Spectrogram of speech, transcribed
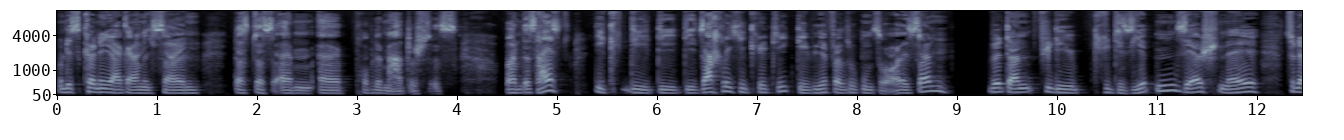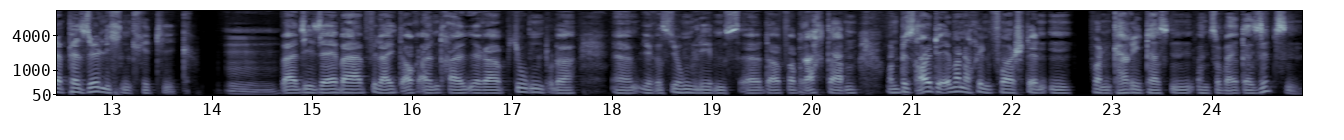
Und es könne ja gar nicht sein, dass das ähm, äh, problematisch ist. Und das heißt, die, die, die, die sachliche Kritik, die wir versuchen zu äußern, wird dann für die Kritisierten sehr schnell zu der persönlichen Kritik. Mhm. Weil sie selber vielleicht auch einen Teil ihrer Jugend oder äh, ihres jungen Lebens äh, da verbracht haben und bis heute immer noch in Vorständen von Caritasen und so weiter sitzen.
